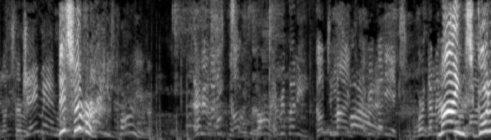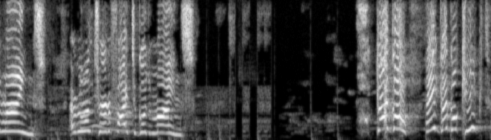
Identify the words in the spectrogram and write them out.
What server? J-Man. This server. He's. Everybody go. To mines. Everybody, we're gonna. Mines, go to mines. Everyone certified to go to mines. Guy go! Hey, guy got kicked.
